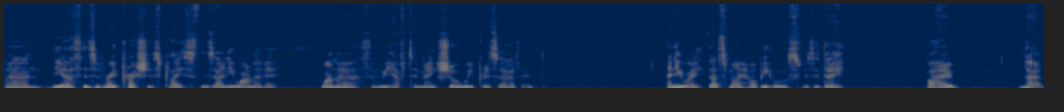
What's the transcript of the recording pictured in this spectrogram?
And the earth is a very precious place. There's only one of it, one earth, and we have to make sure we preserve it. Anyway, that's my hobby horse for today. I hope that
